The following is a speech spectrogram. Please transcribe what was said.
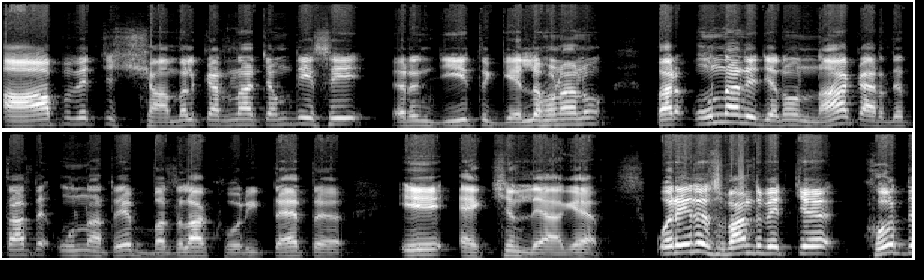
ਆਪ ਵਿੱਚ ਸ਼ਾਮਲ ਕਰਨਾ ਚਾਹੁੰਦੀ ਸੀ ਰਣਜੀਤ ਗਿੱਲ ਹੋਣਾ ਨੂੰ, ਪਰ ਉਹਨਾਂ ਨੇ ਜਦੋਂ ਨਾ ਕਰ ਦਿੱਤਾ ਤੇ ਉਹਨਾਂ ਤੇ ਬਦਲਾਖੋਰੀ ਤਹਿਤ ਇਹ ਐਕਸ਼ਨ ਲਿਆ ਗਿਆ। ਔਰ ਇਹਦੇ ਸਬੰਧ ਵਿੱਚ ਖੁਦ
